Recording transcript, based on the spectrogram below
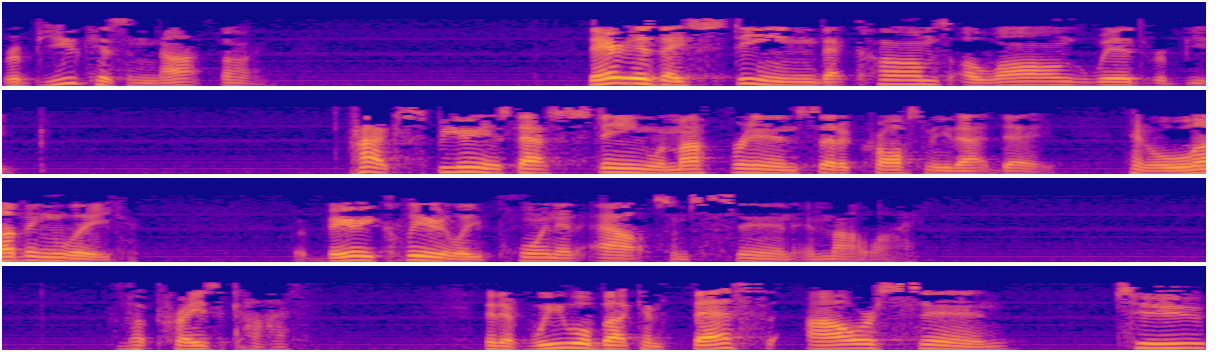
Rebuke is not fun. There is a sting that comes along with rebuke. I experienced that sting when my friend sat across me that day and lovingly, but very clearly pointed out some sin in my life. But praise God that if we will but confess our sin to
